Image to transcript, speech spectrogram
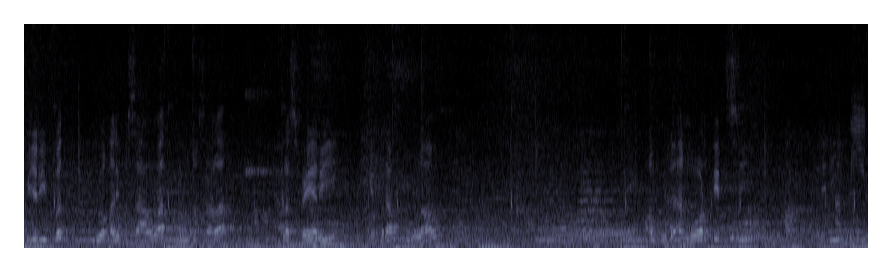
lebih ribet, dua kali pesawat kalau nggak salah, plus ferry nyebrang pulau. Mudah-mudahan worth it sih. Jadi Amin.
